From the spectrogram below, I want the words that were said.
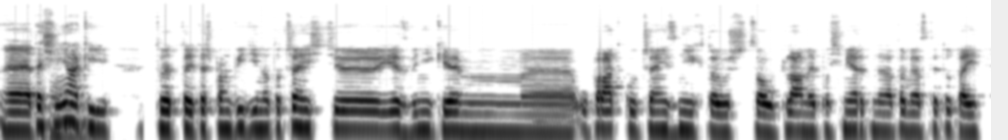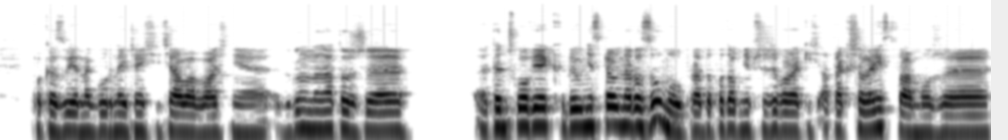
E, te siniaki, które tutaj też pan widzi, no to część e, jest wynikiem e, upadku, część z nich to już są plamy pośmiertne, natomiast te tutaj pokazuje na górnej części ciała właśnie, wygląda na to, że ten człowiek był niespełna rozumu, prawdopodobnie przeżywał jakiś atak szaleństwa, może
